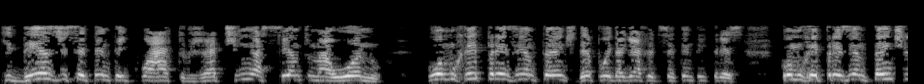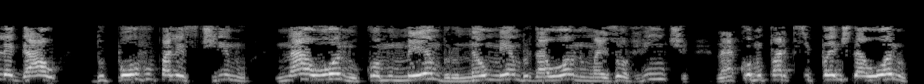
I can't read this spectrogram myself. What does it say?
que desde 74 já tinha assento na ONU como representante, depois da Guerra de 73, como representante legal do povo palestino na ONU como membro, não membro da ONU, mas ouvinte, né, como participante da ONU,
